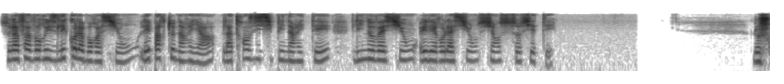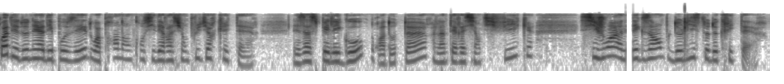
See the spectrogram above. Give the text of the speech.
Cela favorise les collaborations, les partenariats, la transdisciplinarité, l'innovation et les relations sciences-société. Le choix des données à déposer doit prendre en considération plusieurs critères. Les aspects légaux, droit d'auteur, l'intérêt scientifique. S'y joint un exemple de liste de critères.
